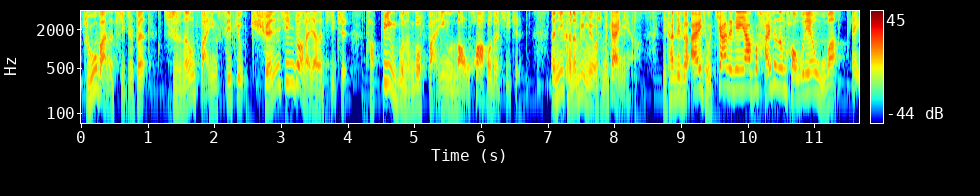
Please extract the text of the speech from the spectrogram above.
主板的体质分只能反映 CPU 全新状态下的体质，它并不能够反映老化后的体质。那你可能并没有什么概念啊。你看这颗 i9 加点电压不还是能跑五点五吗？哎，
